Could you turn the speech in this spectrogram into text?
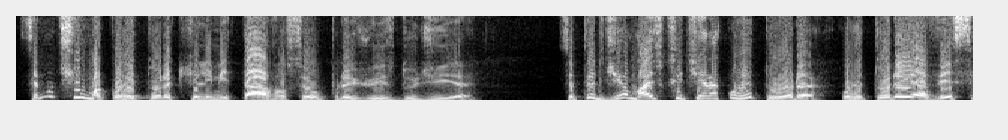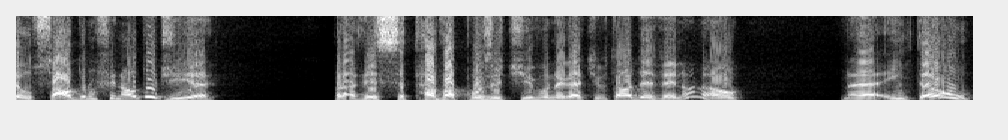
você não tinha uma corretora que limitava o seu prejuízo do dia. Você perdia mais do que você tinha na corretora. A corretora ia ver seu saldo no final do dia. Para ver se você estava positivo ou negativo, estava devendo ou não. Né? Então,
